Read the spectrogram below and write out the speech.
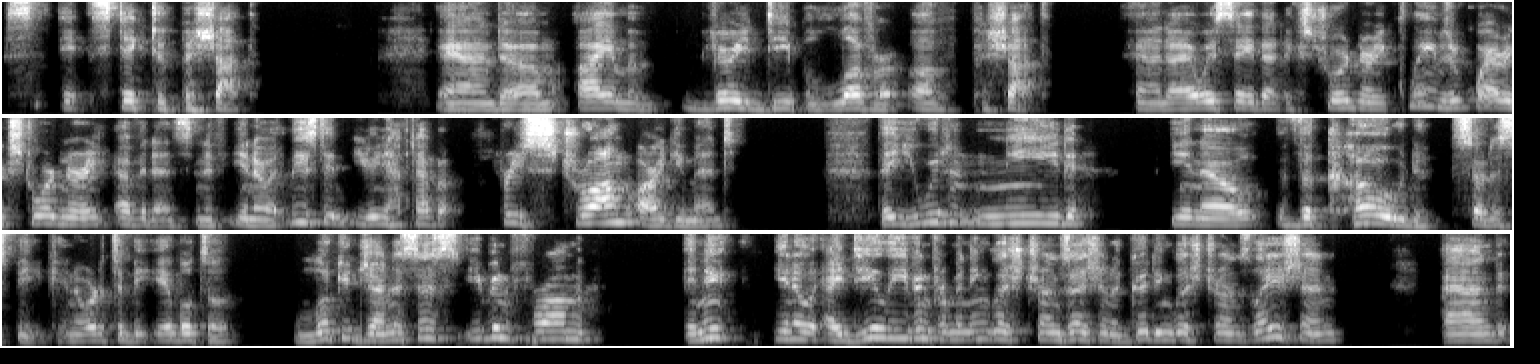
stick to Peshat. And um, I am a very deep lover of Peshat. And I always say that extraordinary claims require extraordinary evidence. And if, you know, at least in, you have to have a pretty strong argument that you wouldn't need, you know, the code, so to speak, in order to be able to look at Genesis, even from any, you know, ideally even from an English translation, a good English translation, and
